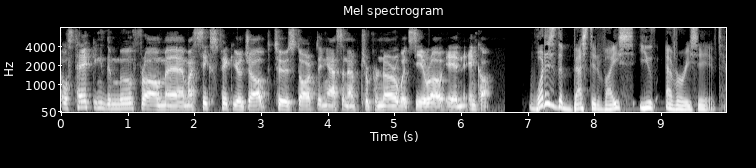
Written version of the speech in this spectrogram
I was taking the move from uh, my six figure job to starting as an entrepreneur with zero in income. What is the best advice you've ever received?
